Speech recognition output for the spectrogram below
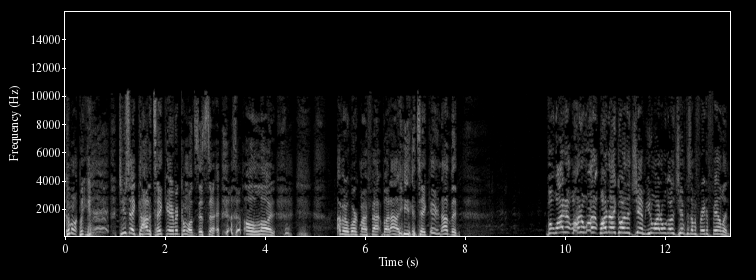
Come on, but do you say God to take care of it? Come on, sister. Oh Lord. I better work my fat butt out. He can take care of nothing. But why don't, why don't, why don't I go to the gym? You know why I don't go to the gym? Because I'm afraid of failing.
